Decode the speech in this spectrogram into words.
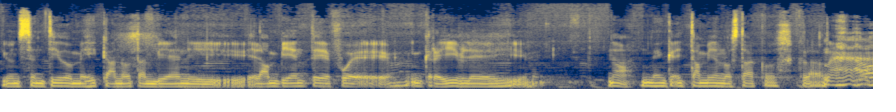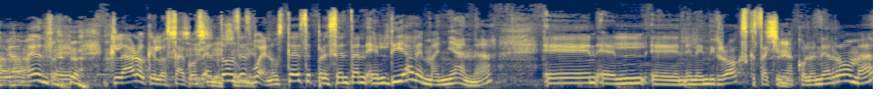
y un sentido mexicano también. Y el ambiente fue increíble. Y, no, también los tacos, claro. Obviamente, claro que los tacos. Sí, sí, Entonces, bueno, ustedes se presentan el día de mañana en el, en el Indie Rocks, que está aquí Sí. en la colonia Roma.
